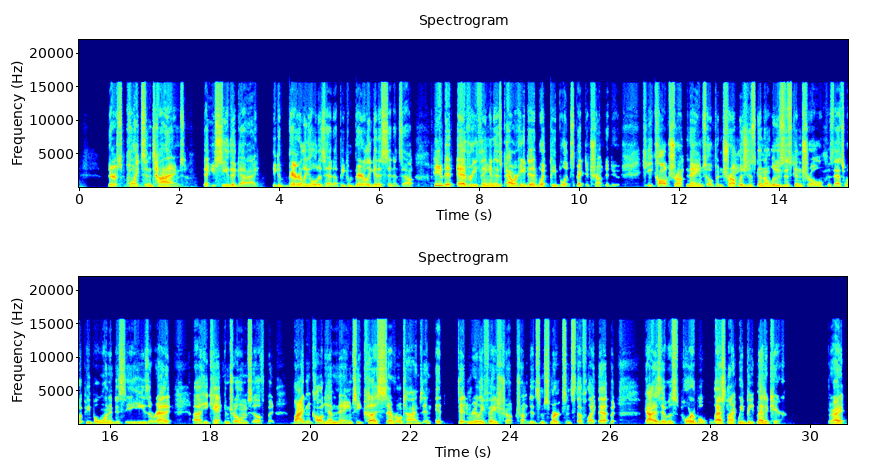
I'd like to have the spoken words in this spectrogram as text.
There's points and times that you see the guy, he can barely hold his head up, he can barely get a sentence out. He did everything in his power. He did what people expected Trump to do. He called Trump names, hoping Trump was just going to lose his control because that's what people wanted to see. He's erratic. Uh, he can't control himself. But Biden called him names. He cussed several times, and it didn't really faze Trump. Trump did some smirks and stuff like that. But guys, it was horrible. Last night we beat Medicare, right?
